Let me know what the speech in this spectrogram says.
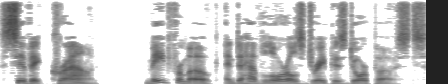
civic crown, made from oak, and to have laurels drape his doorposts.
